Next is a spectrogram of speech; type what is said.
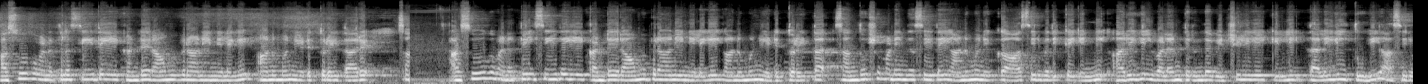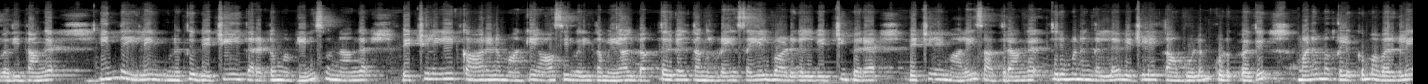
அசோகவனத்துல சீதையை கண்டு ராமபிராணியின் நிலையை அனுமன் எடுத்துரைத்தாரு. அசோகவனத்தில் சீதையை கண்டு ராமபிராணி நிலையை அனுமன் எடுத்துரைத்தார். சந்தோஷமடைந்த சீதை அனுமனுக்கு ஆசீர்வதிக்க எண்ணி அருகில் வளர்ந்திருந்த வெற்றிலையை கிள்ளி தலையில் தூவி ஆசீர்வதித்தாங்க. இந்த இலை உனக்கு வெற்றியை தரட்டும் அப்படின்னு சொன்னாங்க. வெற்றிலையை காரணமாக்கி ஆசீர்வதித்தமையால் பக்தர்கள் தங்களுடைய செயல்பாடுகள் வெற்றி பெற வெற்றிலை மாலை சாத்துறாங்க. திருமணங்கள்ல வெற்றிலை தாம்பூலம் கொடுப்பது மணமக்களுக்கும் அவர்களை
